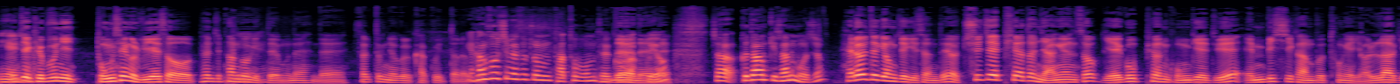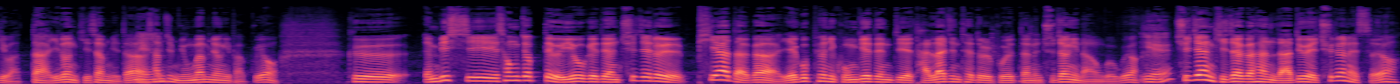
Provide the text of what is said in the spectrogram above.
예. 이제 그분이 동생을 위해서 편집한 예. 거기 때문에 네, 설득력을 갖고 있더라고요. 항소심에서 좀 다퉈보면 될것 네, 같고요. 네, 네. 자, 그 다음 기사는 뭐죠? 헤럴드 경제 기사인데요. 취재 피하던 양현석 예고편 공개 뒤에 MBC 간부 통해 연락이 왔다. 이런 기사입니다. 네. 36만 명이 봤고요. 그 MBC 성접대 의혹에 대한 취재를 피하다가 예고편이 공개된 뒤에 달라진 태도를 보였다는 주장이 나온 거고요. 예. 취재한 기자가 한 라디오에 출연했어요.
